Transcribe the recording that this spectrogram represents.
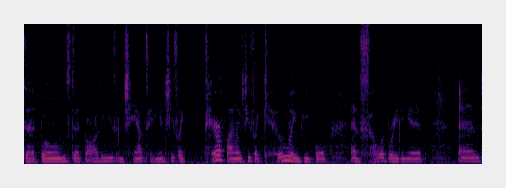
dead bones, dead bodies, and chanting. And she's like terrifying, like she's like killing people and celebrating it. And,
